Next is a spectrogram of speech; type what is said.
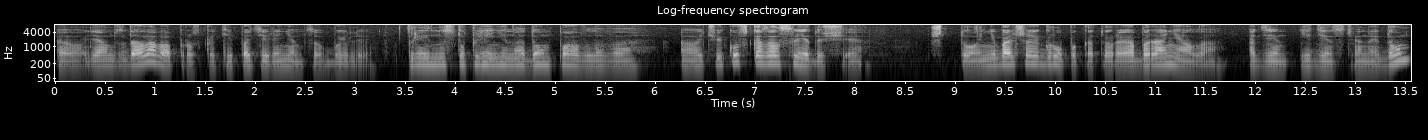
Э, я вам задала вопрос, какие потери немцев были. При наступлении на дом Павлова э, Чайков сказал следующее, что небольшая группа, которая обороняла один единственный дом,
